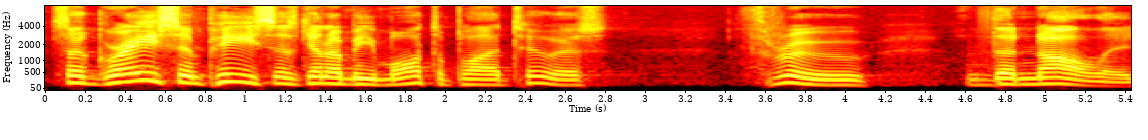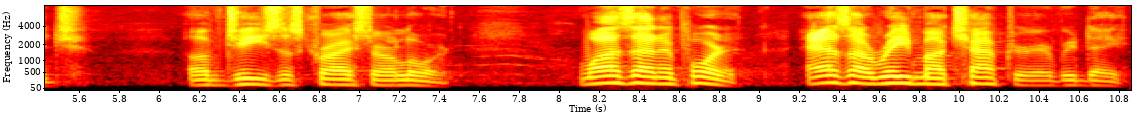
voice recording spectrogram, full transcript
So, grace and peace is going to be multiplied to us through the knowledge of Jesus Christ our Lord. Why is that important? As I read my chapter every day,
